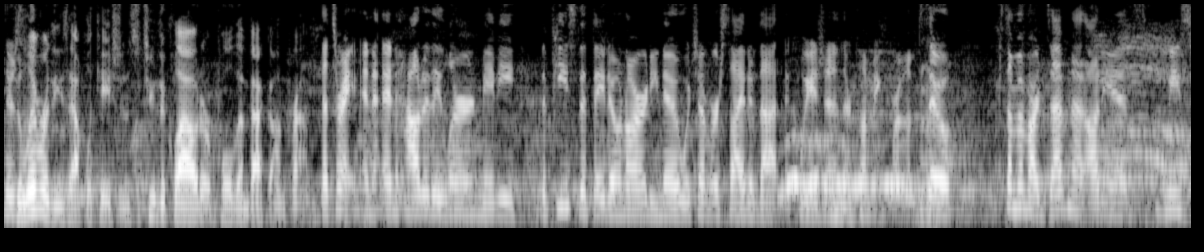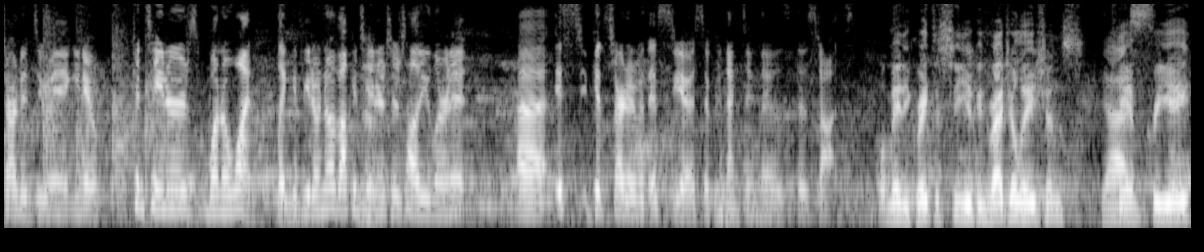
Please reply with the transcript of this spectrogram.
There's- deliver these applications to the cloud or pull them back on-prem. That's right, and, and how do they learn maybe the piece that they don't already know, whichever side of that equation they're coming from. Yeah. So some of our DevNet audience, we started doing, you know, containers 101. Like if you don't know about containers, here's how you learn it. Uh, Ist- get started with Istio, so connecting those, those dots. Well, Mandy, great to see you. Congratulations. Yes. Camp Create.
